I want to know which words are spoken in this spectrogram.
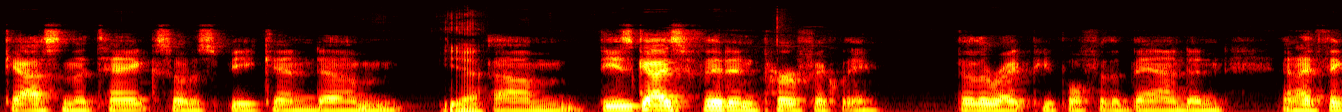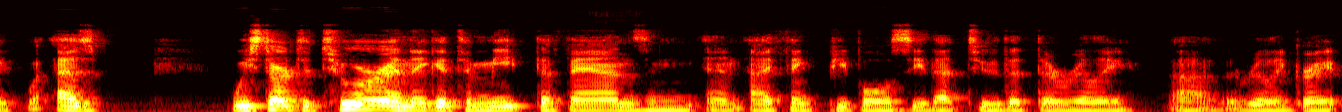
gas in the tank, so to speak, and um, Yeah. um, these guys fit in perfectly. They're the right people for the band, and and I think as we start to tour and they get to meet the fans, and and I think people will see that too that they're really uh, they're really great.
